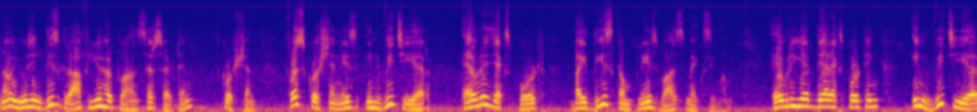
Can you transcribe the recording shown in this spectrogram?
Now using this graph you have to answer certain question. First question is in which year average export by these companies was maximum. Every year they are exporting in which year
